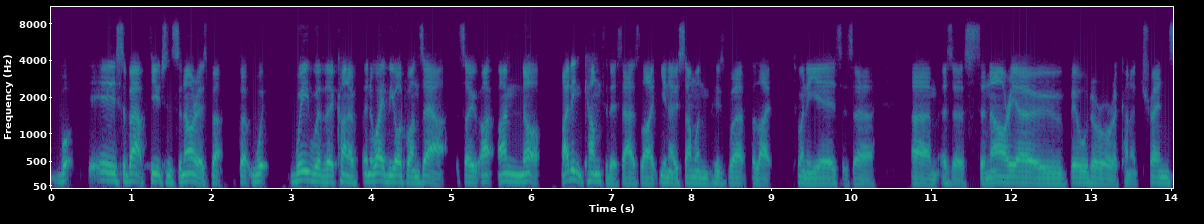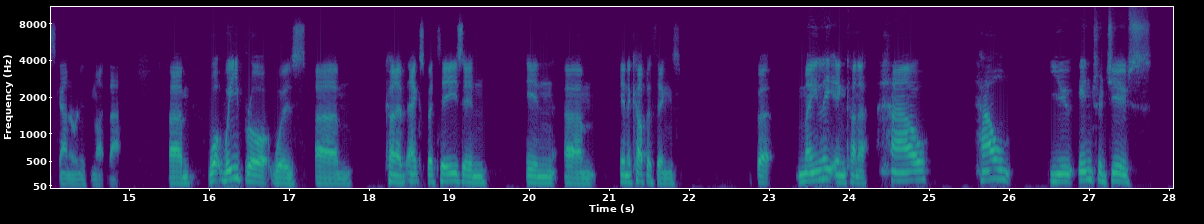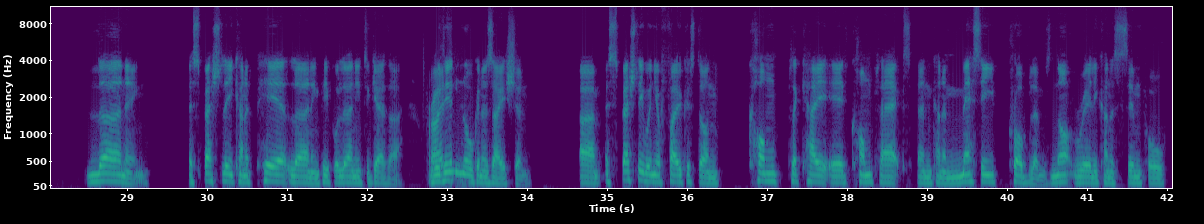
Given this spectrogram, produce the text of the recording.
what it's about future scenarios, but but we, we were the kind of in a way the odd ones out. So I, I'm not. I didn't come to this as like you know someone who's worked for like 20 years as a um, as a scenario builder or a kind of trend scanner or anything like that. Um, what we brought was um, kind of expertise in in um, in a couple of things, but mainly in kind of how how you introduce learning especially kind of peer learning, people learning together right. within an organization, um, especially when you're focused on complicated, complex, and kind of messy problems, not really kind of simple,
